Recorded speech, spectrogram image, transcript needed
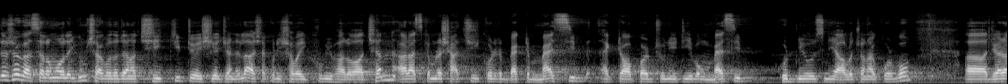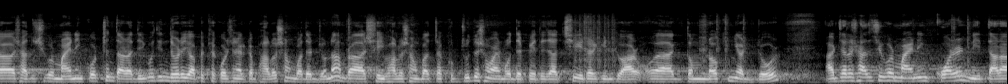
প্রিয় দর্শক, আসসালামু আলাইকুম। স্বাগত জানাচ্ছি ক্রিপ্টো এশিয়া চ্যানেলে আশা করি সবাই খুবই ভালো আছেন। আর আজকে আমরা সাতশি করে একটা ম্যাসিভ একটা অপরচুনিটি এবং ম্যাসিভ গুড নিউজ নিয়ে আলোচনা করব। যারা সাধু শিকড় মাইনিং করছেন, তারা দীর্ঘদিন ধরেই অপেক্ষা করছেন একটা ভালো সংবাদের জন্য। আমরা সেই ভালো সংবাদটা খুব দ্রুত সময়ের মধ্যে পেতে যাচ্ছি। এটার কিন্তু আর একদম নকিং অ্যাট ডোর আর যারা সাধু শিকড় মাইনিং করেননি, তারা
